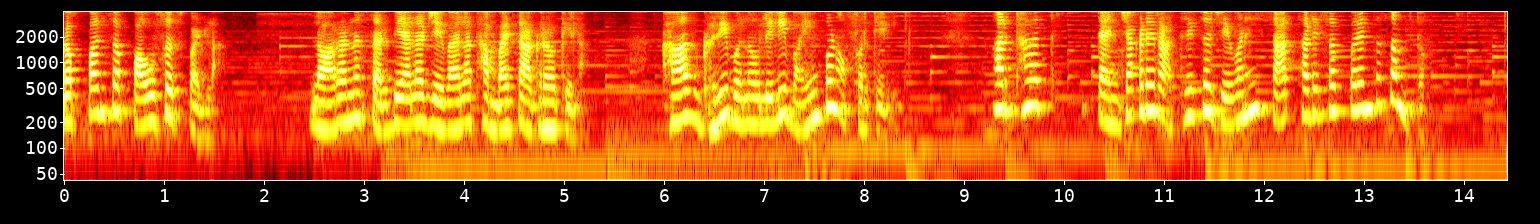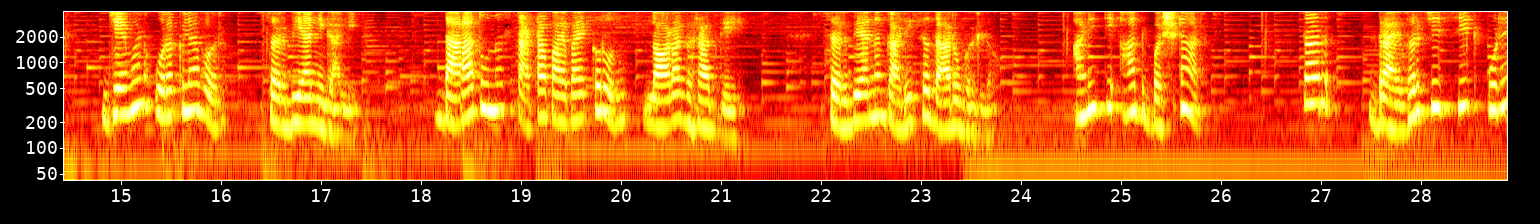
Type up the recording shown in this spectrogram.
गप्पांचा पाऊसच पडला. लॉरानं सर्बियाला जेवायला थांबायचा आग्रह केला. खास घरी बनवलेली वाईन पण ऑफर केली. अर्थात त्यांच्याकडे रात्रीचं जेवणही सात साडेसातपर्यंत संपतं. जेवण उरकल्यावर सर्बिया निघाली. दारातूनच टाटा बाय बाय करून लॉरा घरात गेली. सर्बियानं गाडीचं दार उघडलं. आणि ती आत बसणार? तर ड्रायव्हरची सीट पुढे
